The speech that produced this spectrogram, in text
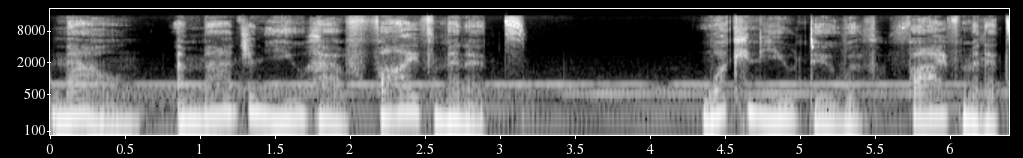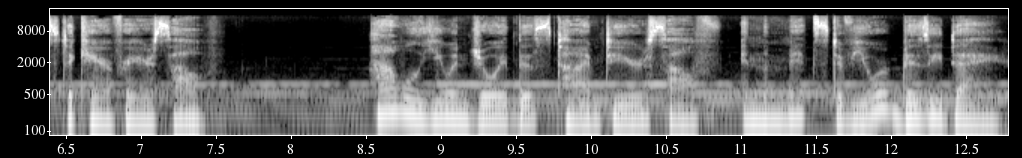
Now, imagine you have five minutes. What can you do with five minutes to care for yourself? How will you enjoy this time to yourself in the midst of your busy day?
